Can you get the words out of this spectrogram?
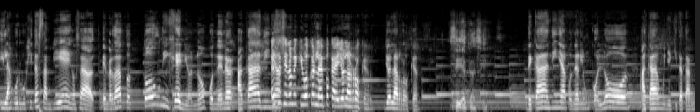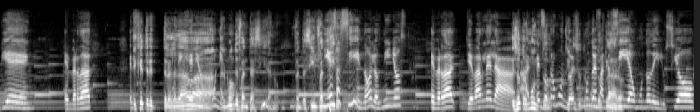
Y las burbujitas también, o sea, en verdad to- todo un ingenio, ¿no? Poner a, a cada niña Esa, si no me equivoco, es la época de Yola Rocker. Yola Rocker. Sí, acá sí. De cada niña ponerle un color, a cada muñequita también. En verdad. Es que ingenio trasladaba al mundo de fantasía, ¿no? Fantasía Y infantil. es así, ¿no? Los niños, en verdad, llevarle la... Es otro mundo. Es otro mundo, Sí, es, es un mundo, de fantasía, un mundo de ilusión,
